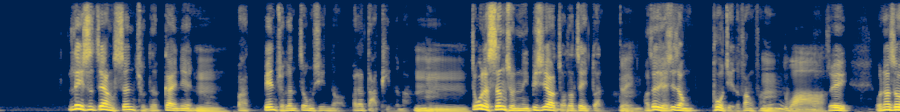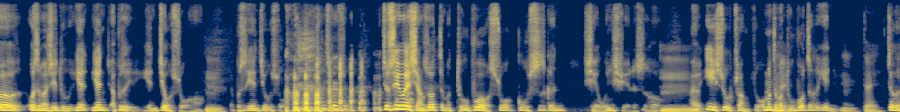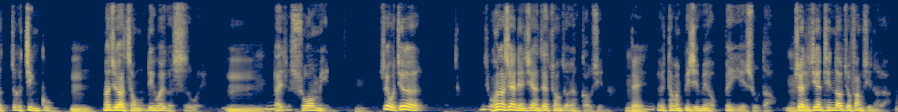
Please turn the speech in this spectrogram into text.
类似这样生存的概念，嗯。把边陲跟中心哦，把它打平了嘛。嗯，就为了生存，你必须要走到这一段对，啊，这也是一种破解的方法。嗯啊，哇，所以我那时候为什么要去读研研啊，不是研究所哈、嗯。不是研究所，研究所，就是因为想说怎么突破说故事跟写文学的时候，嗯，还有艺术创作，我们怎么突破这个谚语，嗯对，这个这个禁锢，嗯。那就要从另外一个思维嗯。来说明。嗯。所以我觉得，我看到现在年轻人在创作，很高兴的。对，因为他们毕竟没有被约束到。嗯。所以你今天听到就放心了啦，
